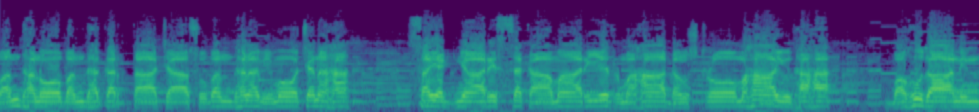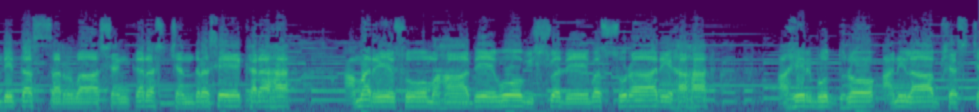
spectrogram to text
बन्धनो बन्धकर्ता च सुबन्धनविमोचनः स यज्ञारिः स कामारीर्महादंष्ट्रो महायुधः बहुधा निन्दितः सर्वा शङ्करश्चन्द्रशेखरः अमरेशो महादेवो विश्वदेवः सुरारिहः अहिर्बुध्नो अनिलाभ्यश्च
